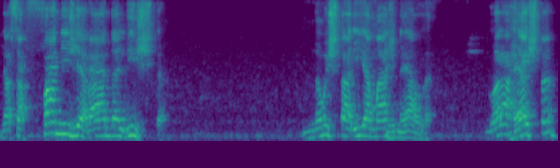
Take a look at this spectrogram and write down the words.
dessa famigerada lista não estaria mais nela. Agora resta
